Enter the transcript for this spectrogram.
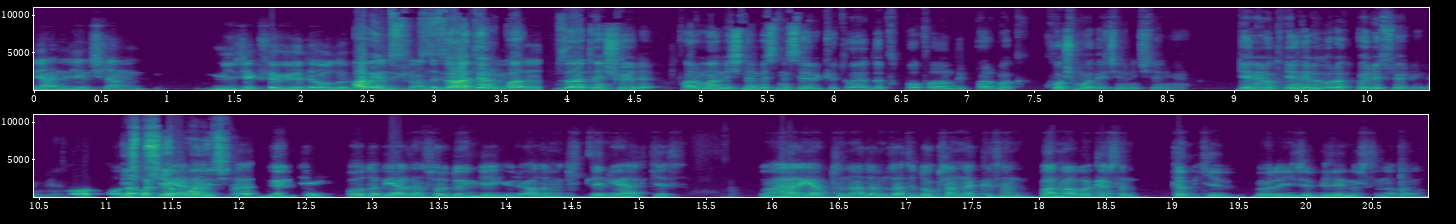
Yani linçlenmeyecek seviyede olur. Abi Bence şu anda zaten linçleniyor. pa- zaten şöyle. Parmağın işlenmesinin sebebi kötü oynadığı futbol falan değil. Parmak koşmadığı için linçleniyor. Genel genel olarak böyle söyleyelim yani. O, o da Hiçbir bak şey yapmadığı için. döngüye, o da bir yerden sonra döngüye giriyor. Adamın kitleniyor herkes. Her yaptığını adamı zaten 90 dakika sen parmağa bakarsan tabii ki böyle iyice bilenirsin adamı.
